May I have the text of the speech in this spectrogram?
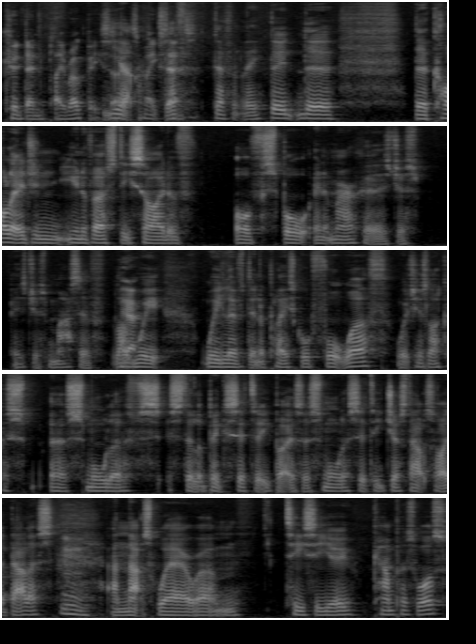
could then play rugby. So yeah, it makes def- sense. definitely. The the the college and university side of of sport in America is just is just massive. Like Yeah. we we lived in a place called Fort Worth, which is like a smaller, still a big city, but it's a smaller city just outside Dallas, and that's where um, TCU campus was.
